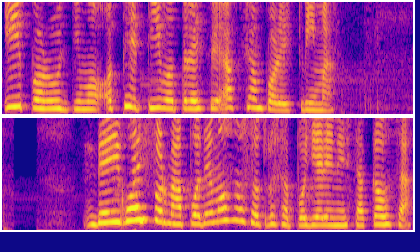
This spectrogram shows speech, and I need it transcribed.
y por último Objetivo 13 Acción por el clima. De igual forma podemos nosotros apoyar en esta causa,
